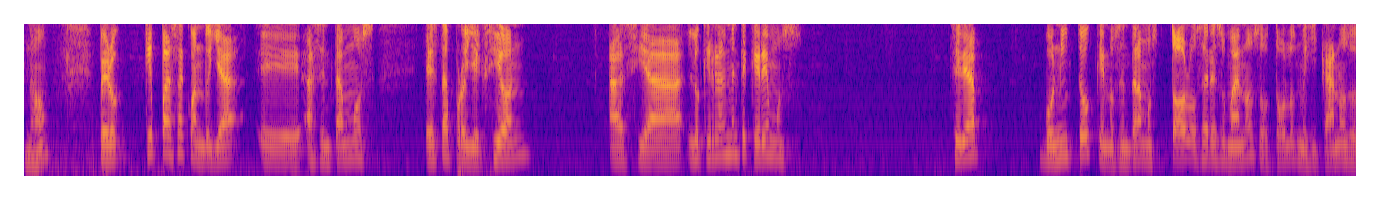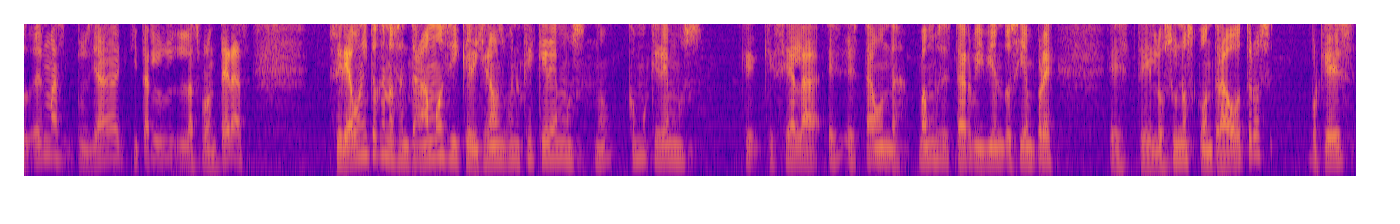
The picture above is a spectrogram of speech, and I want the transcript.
¿No? Pero, ¿qué pasa cuando ya eh, asentamos esta proyección hacia lo que realmente queremos? Sería bonito que nos centramos todos los seres humanos o todos los mexicanos, es más, pues ya quitar las fronteras sería bonito que nos sentáramos y que dijéramos, bueno, ¿qué queremos? ¿No? ¿Cómo queremos que, sea la, esta onda? Vamos a estar viviendo siempre este, los unos contra otros, porque es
